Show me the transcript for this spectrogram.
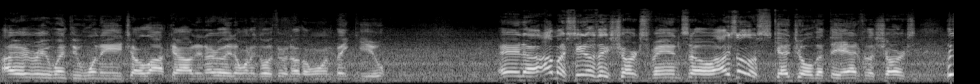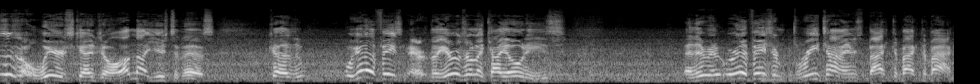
I already went through one NHL lockout, and I really don't want to go through another one. Thank you. And uh, I'm a San Jose Sharks fan, so I saw the schedule that they had for the Sharks. This is a weird schedule. I'm not used to this because we're going to face the Arizona Coyotes, and we're going to face them three times back to back to back.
